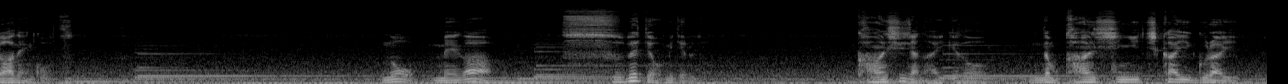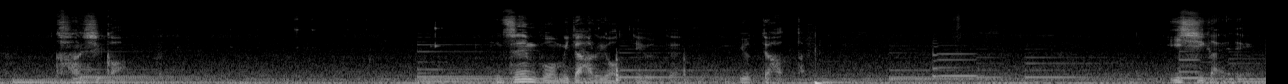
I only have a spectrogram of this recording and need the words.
ガーデンコーツ。の目が全てを見てると監視じゃないけどでも監視に近いぐらい監視か。全部を見てはるよって言って言ってはった。石がえでね。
